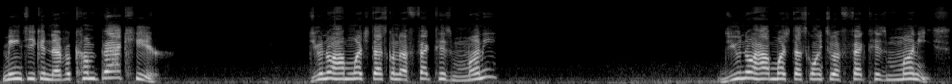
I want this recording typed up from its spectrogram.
Means he can never come back here. Do you know how much that's going to affect his money? Do you know how much that's going to affect his monies?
